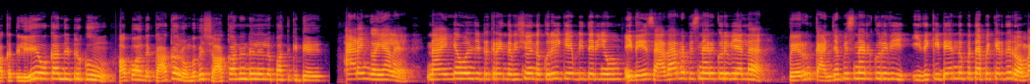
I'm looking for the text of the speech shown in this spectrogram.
பக்கத்திலேயே உக்காந்துட்டு இருக்கும் அப்போ அந்த காக்கா ரொம்பவே ஷாக்கான நிலையில பார்த்துக்கிட்டு அடங்கொய்யால நான் இங்க ஒழிஞ்சிட்டு இருக்கிற இந்த விஷயம் இந்த குருவிக்கு எப்படி தெரியும்? இது சாதாரண பிஸ்னாரி குருவி அல்ல. பெரும் கஞ்ச பிசினாரி குருவி. இதுகிட்டே இருந்து இப்ப தப்பிக்கிறது ரொம்ப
